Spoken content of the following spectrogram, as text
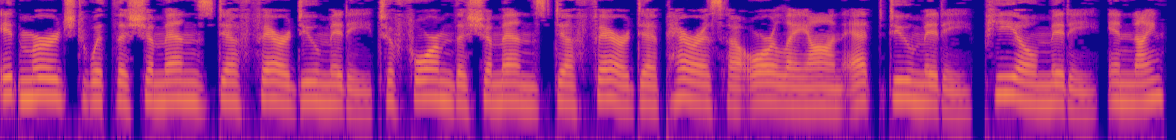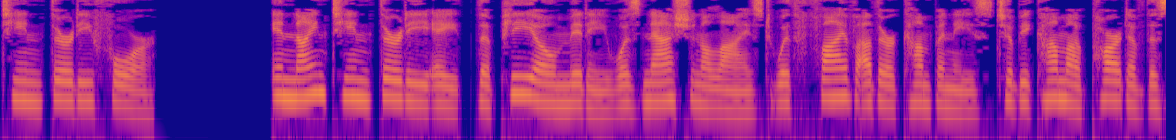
It merged with the Chemins de Fer du Midi to form the Chemins de Fer de Paris à Orléans et du Midi in 1934. In 1938 the PO Midi was nationalized with five other companies to become a part of the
